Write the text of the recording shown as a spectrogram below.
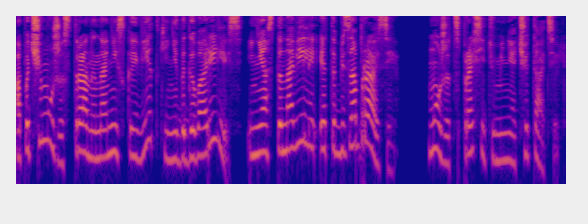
А почему же страны на низкой ветке не договорились и не остановили это безобразие? Может спросить у меня читатель.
